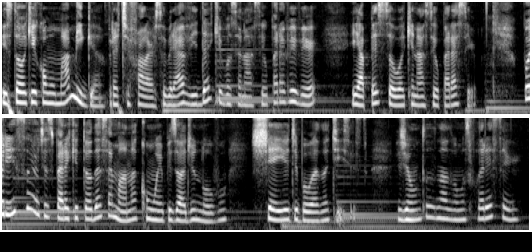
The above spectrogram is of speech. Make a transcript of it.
Estou aqui como uma amiga para te falar sobre a vida que você nasceu para viver e a pessoa que nasceu para ser. Por isso, eu te espero aqui toda semana com um episódio novo cheio de boas notícias. Juntos nós vamos florescer.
